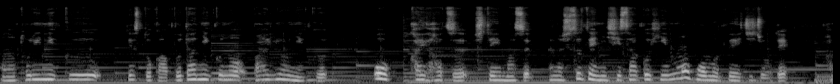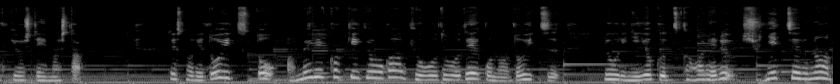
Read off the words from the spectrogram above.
あの鶏肉ですとか豚肉の培養肉を開発しています。すでに試作品もホームページ上で発表していました。ですので、ドイツとアメリカ企業が共同でこのドイツ料理によく使われるシュニッツェルの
